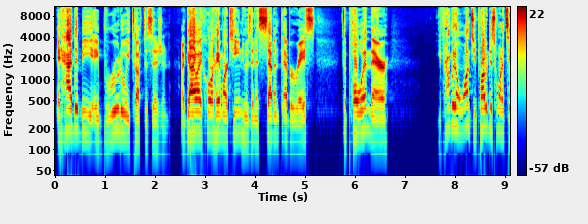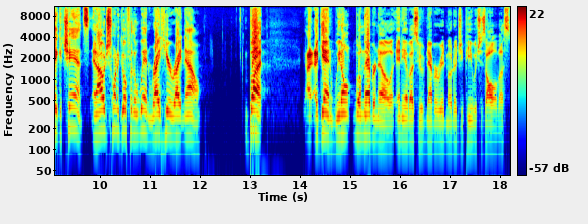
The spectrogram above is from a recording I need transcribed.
it had to be a brutally tough decision. A guy like Jorge Martin, who's in his seventh ever race, to pull in there you probably don't want to. You probably just want to take a chance. And I would just want to go for the win right here, right now. But again, we don't. We'll never know. Any of us who have never ridden MotoGP, which is all of us,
